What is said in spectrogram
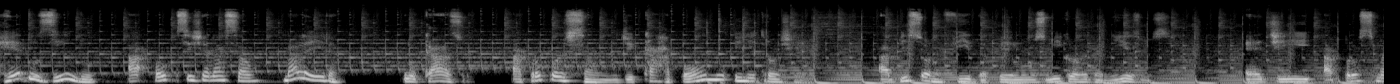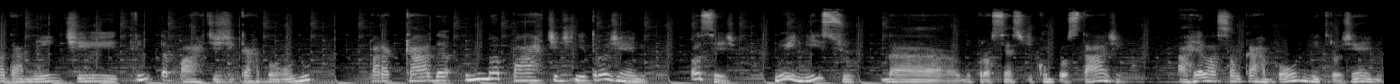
reduzindo a oxigenação da leira. No caso, a proporção de carbono e nitrogênio absorvida pelos microorganismos é de aproximadamente 30 partes de carbono para cada uma parte de nitrogênio. Ou seja, no início da, do processo de compostagem, a relação carbono-nitrogênio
